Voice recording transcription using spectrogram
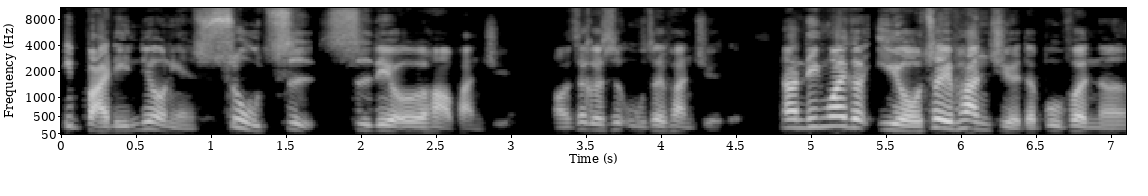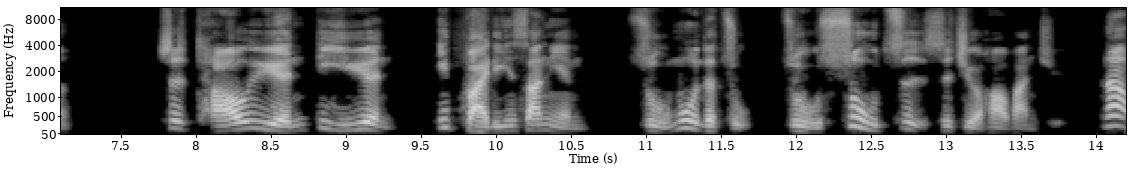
一百零六年数字四六二号判决，哦，这个是无罪判决的。那另外一个有罪判决的部分呢，是桃园地院一百零三年瞩目的瞩主数字十九号判决。那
